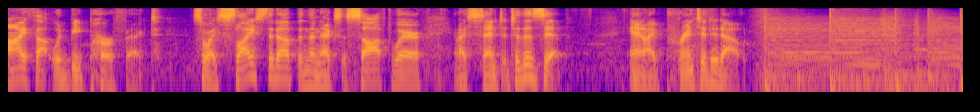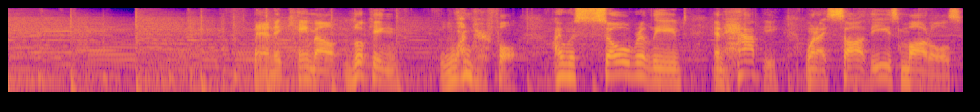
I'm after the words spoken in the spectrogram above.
I thought would be perfect. So I sliced it up in the NexaX software and I sent it to the XiP and I printed it out. And it came out looking wonderful. I was so relieved and happy when I saw these models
